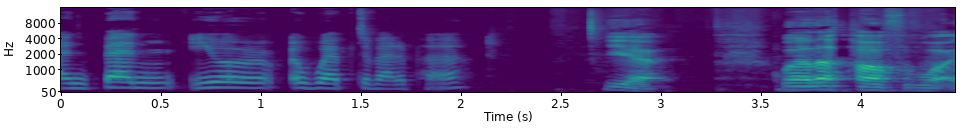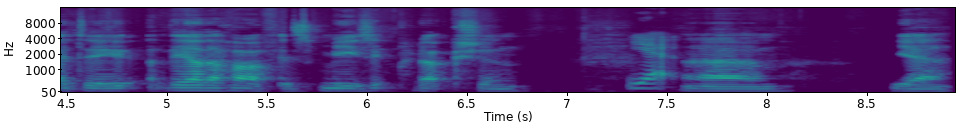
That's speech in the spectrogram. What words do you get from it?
And Ben, you're a web developer. Yeah. Well, that's half of what I do. The other half is music production. Yeah, Um, yeah,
